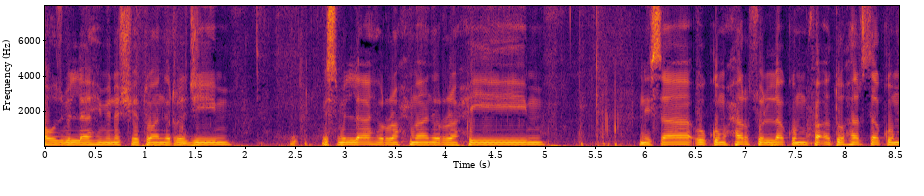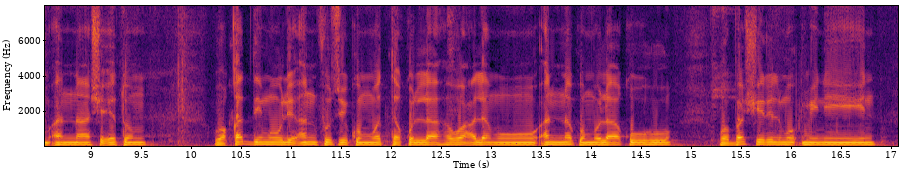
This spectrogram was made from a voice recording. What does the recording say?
أعوذ بالله من الشيطان الرجيم بسم الله الرحمن الرحيم نساؤكم حرث لكم فأتوا حرثكم أنا شئتم وقدموا لأنفسكم واتقوا الله واعلموا أنكم ملاقوه وبشر المؤمنين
